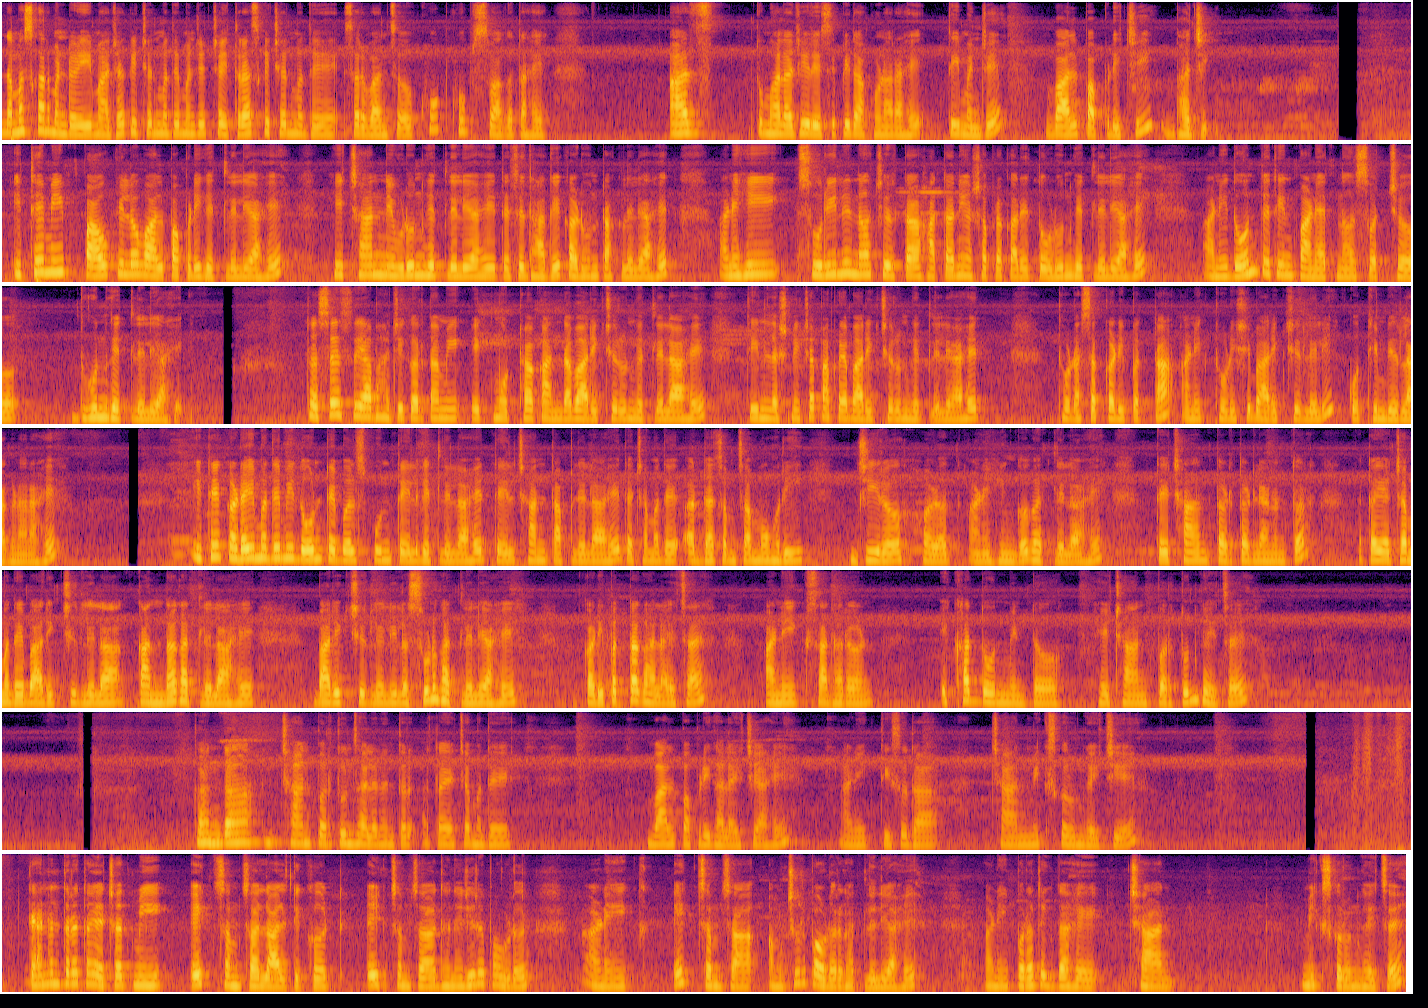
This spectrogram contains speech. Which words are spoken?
नमस्कार मंडळी. माझ्या किचनमध्ये म्हणजे चैत्रास किचनमध्ये सर्वांचं खूप खूप स्वागत आहे. आज तुम्हाला जी रेसिपी दाखवणार आहे ती म्हणजे वालपापडीची भाजी. इथे मी पाव किलो वालपापडी घेतलेली आहे. ही छान निवडून घेतलेली आहे त्याचे धागे काढून टाकलेले आहेत आणि ही सुरीने न चिरता हाताने अशा प्रकारे तोडून घेतलेली आहे आणि दोन ते तीन पाण्यातनं स्वच्छ धुवून घेतलेली आहे. तसेच या भाजीकरता मी एक मोठा कांदा बारीक चिरून घेतलेला आहे. तीन लसणीच्या पाकळ्या बारीक चिरून घेतलेल्या आहेत. थोडासा कढीपत्ता आणि थोडीशी बारीक चिरलेली कोथिंबीर लागणार आहे. इथे कढईमध्ये मी दोन टेबलस्पून तेल घेतलेलं आहे. तेल छान तापलेलं आहे. त्याच्यामध्ये अर्धा चमचा मोहरी जिरं हळद आणि हिंग घातलेलं आहे. ते छान तडतडल्यानंतर आता याच्यामध्ये बारीक चिरलेला कांदा घातलेला आहे. बारीक चिरलेली लसूण घातलेली आहे. कढीपत्ता घालायचा आहे. आणि एक साधारण एखाद दोन मिनटं हे छान परतून घ्यायचं आहे कांदा छान परतून झाल्यानंतर आता याच्यामध्ये वालपापडी घालायची आहे. आणि तीसुद्धा छान मिक्स करून घ्यायची आहे. त्यानंतर आता याच्यात मी एक चमचा लाल तिखट एक चमचा धनेजिरं पावडर आणि एक एक चमचा आमचूर पावडर घातलेली आहे. आणि परत एकदा हे छान मिक्स करून घ्यायचं आहे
